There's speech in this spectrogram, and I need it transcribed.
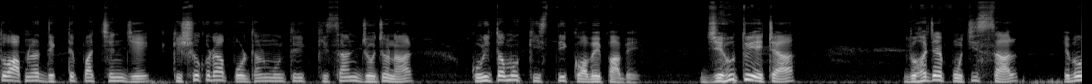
তো আপনারা দেখতে পাচ্ছেন যে কৃষকরা প্রধানমন্ত্রী কিষাণ যোজনার কুড়িতম কিস্তি কবে পাবে। যেহেতু এটা দু হাজার পঁচিশ সাল এবং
